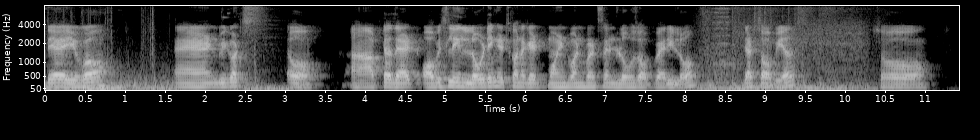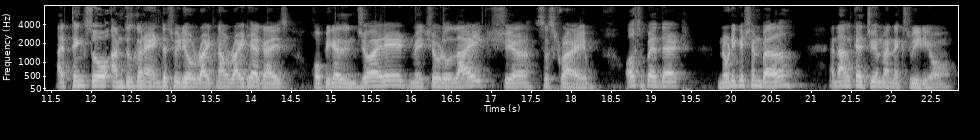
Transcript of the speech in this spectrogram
There you go. And we got, oh, after that, obviously in loading, it's gonna get 0.1% lows of very low. That's obvious. So I think so. I'm just gonna end this video right now, right here, guys. Hope you guys enjoyed it. Make sure to like, share, subscribe. Also press that notification bell, and I'll catch you in my next video.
